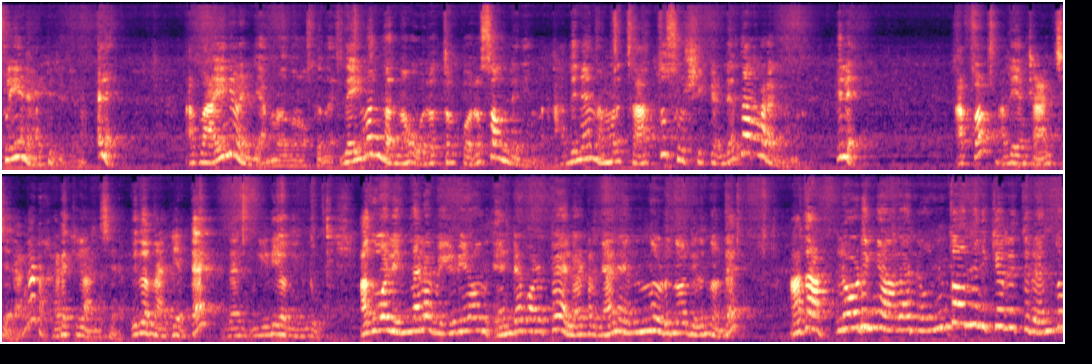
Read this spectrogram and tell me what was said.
ക്ലീൻ ആയിട്ടിരിക്കണം അല്ലേ? അപ്പൊ അതിന് വേണ്ടി നമ്മൾ നോക്കുന്നത് ദൈവം തന്ന ഓരോരുത്തർക്കും ഓരോ സൗന്ദര്യങ്ങൾ. അതിനെ നമ്മൾ കാത്തു സൂക്ഷിക്കേണ്ടത് നമ്മുടെ കടമ ഇല്ലേ? അപ്പം അത് ഞാൻ കാണിച്ചു തരാം കേട്ടോ. ഇടയ്ക്ക് കാണിച്ചു തരാം. ഇതൊന്ന് അരിയട്ടെ. ഞാൻ വീഡിയോ നീണ്ടു അതുപോലെ ഇന്നലെ വീഡിയോ എന്റെ കുഴപ്പമല്ല കേട്ടോ. ഞാൻ എന്നും ഇടുന്നവരിടുന്നുണ്ട് അത് അപ്ലോഡിങ് ആകാൻ എന്തോന്ന് എനിക്കറിയത്തില്ല. എന്തോ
